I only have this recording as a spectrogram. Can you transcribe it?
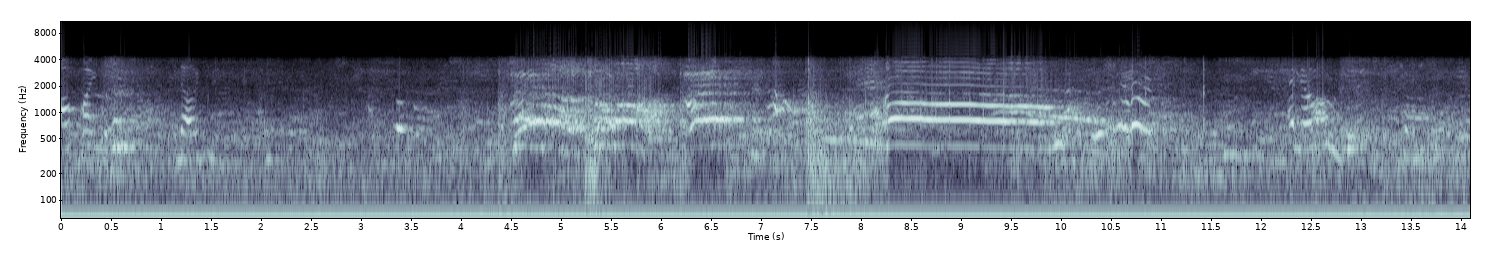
off my nose. No, it's me. Oh! I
